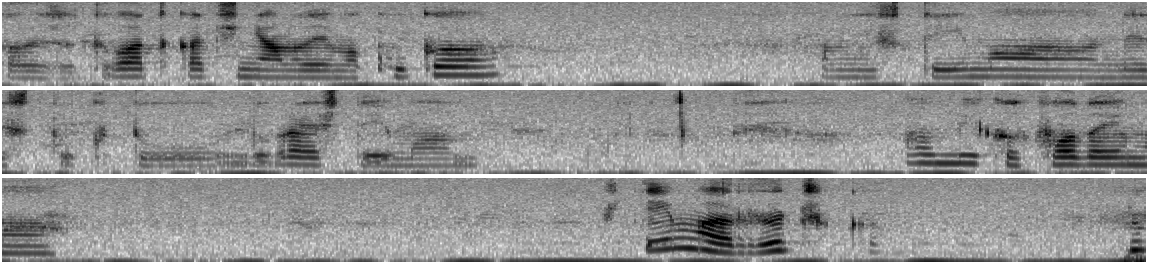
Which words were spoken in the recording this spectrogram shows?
Сори за това, така че няма да има кука. Ами ще има нещо като... Добре, ще има... Ами какво да има? Ще има ръчка.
